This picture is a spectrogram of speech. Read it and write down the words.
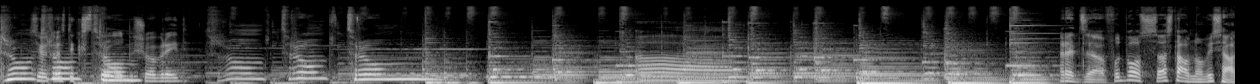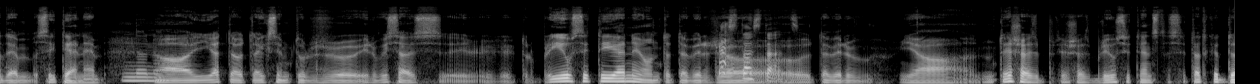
Trum, Es jūtos tik stulbi šobrīd. Trum, trum, trum. Oh, Redz, futbols sastāv no visādiem sitieniem. nu, nu. Ja tev, teiksim, tur uh, ir visais, ir, ir, ir brīvsitieni, un tad tev ir. Kas tas tāds? Tev ir, jā, nu, tiešais, tiešais brīvsitiens, tas ir tad, kad.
